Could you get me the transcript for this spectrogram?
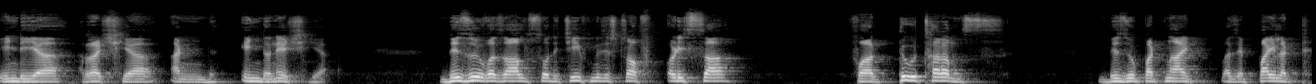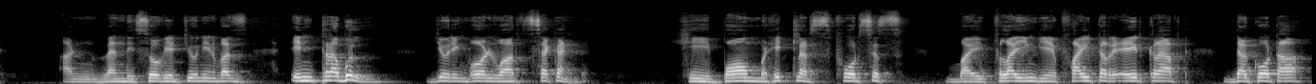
India, Russia, and Indonesia. Biju was also the Chief Minister of Odisha for two terms. Biju Patnaik was a pilot, and when the Soviet Union was in trouble during World War II, he bombed Hitler's forces by flying a fighter aircraft Dakota,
